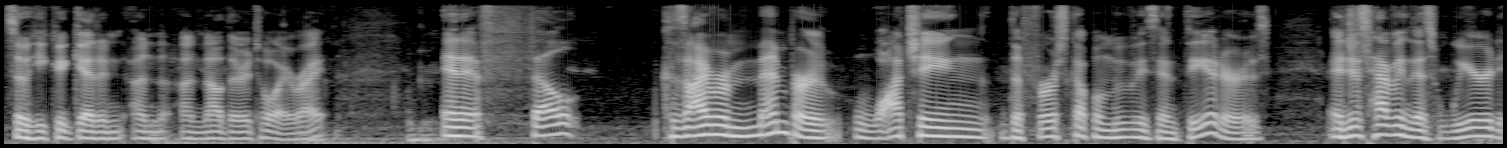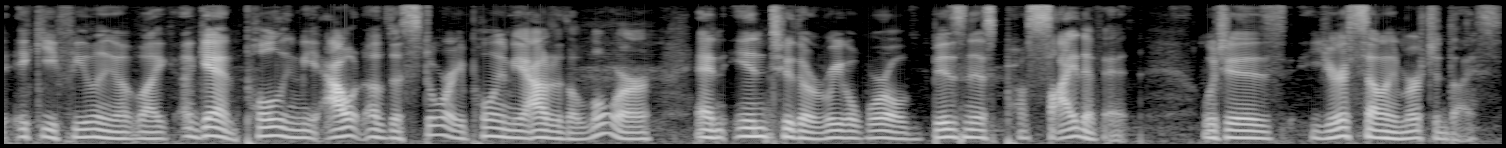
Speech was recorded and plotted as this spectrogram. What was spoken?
so he could get an, an another toy, right? And it felt because I remember watching the first couple movies in theaters and just having this weird icky feeling of like again pulling me out of the story pulling me out of the lore and into the real world business side of it, which is you're selling merchandise.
